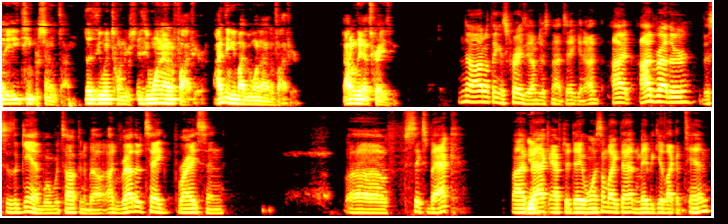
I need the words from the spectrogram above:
18 percent of the time? Does he win 20%? Is he one out of five here? I think he might be one out of five here. I don't think that's crazy. No, I don't think it's crazy. I'm just not taking it. I I I'd rather this is again what we're talking about. I'd rather take Bryson uh six back, five Yeah. back after day one, something like that, and maybe get like a ten.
